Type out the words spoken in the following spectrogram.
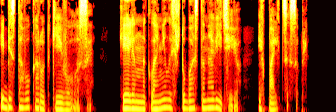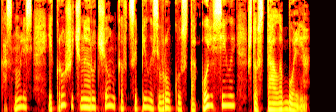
и без того короткие волосы. Хелен наклонилась, чтобы остановить ее — их пальцы соприкоснулись, и крошечная ручонка вцепилась в руку с такой силой, что стало больно.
